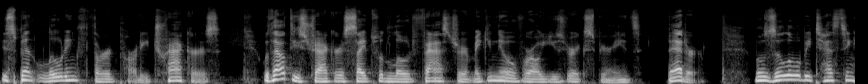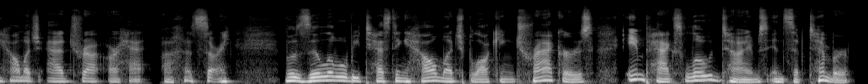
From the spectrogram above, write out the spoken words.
is spent loading third party trackers. Without these trackers, sites would load faster, making the overall user experience better. Mozilla will be testing how much ad tra- or ha- uh, sorry, Mozilla will be testing how much blocking trackers impacts load times in September.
